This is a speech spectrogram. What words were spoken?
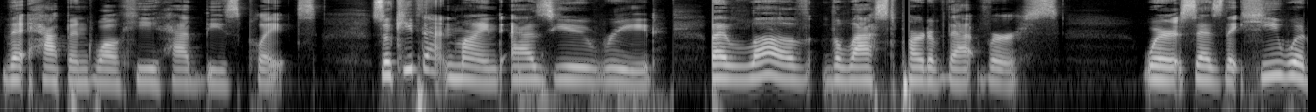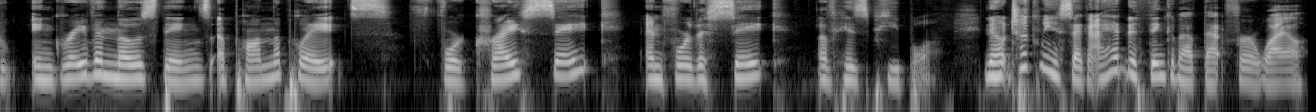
that happened while he had these plates. So keep that in mind as you read. I love the last part of that verse where it says that he would engraven those things upon the plates for Christ's sake and for the sake of his people. Now, it took me a second. I had to think about that for a while.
